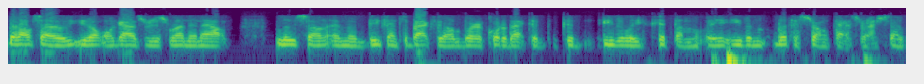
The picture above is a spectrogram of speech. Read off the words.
but also you don't want guys who are just running out loose on in the defensive backfield where a quarterback could could easily hit them even with a strong pass rush. So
